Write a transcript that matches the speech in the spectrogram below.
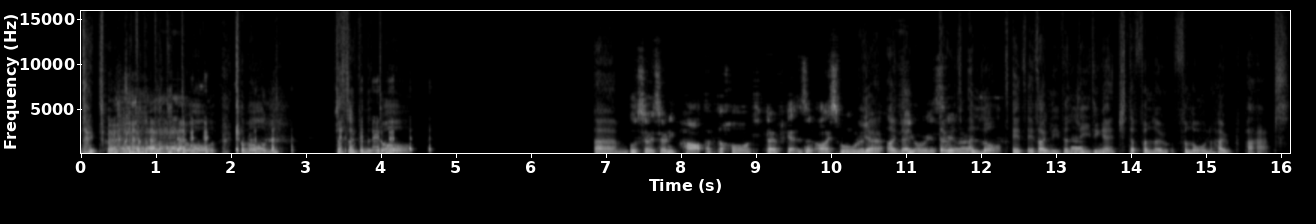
don't do- open the bloody door. Come on. Just open the door. Um, Also, it's only part of the horde. Don't forget, there's an ice wall and yeah, a I know. furious There is hero. a lot. It, it's only the Yeah. leading edge, the forlo- forlorn Mm-hmm. hope, perhaps.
